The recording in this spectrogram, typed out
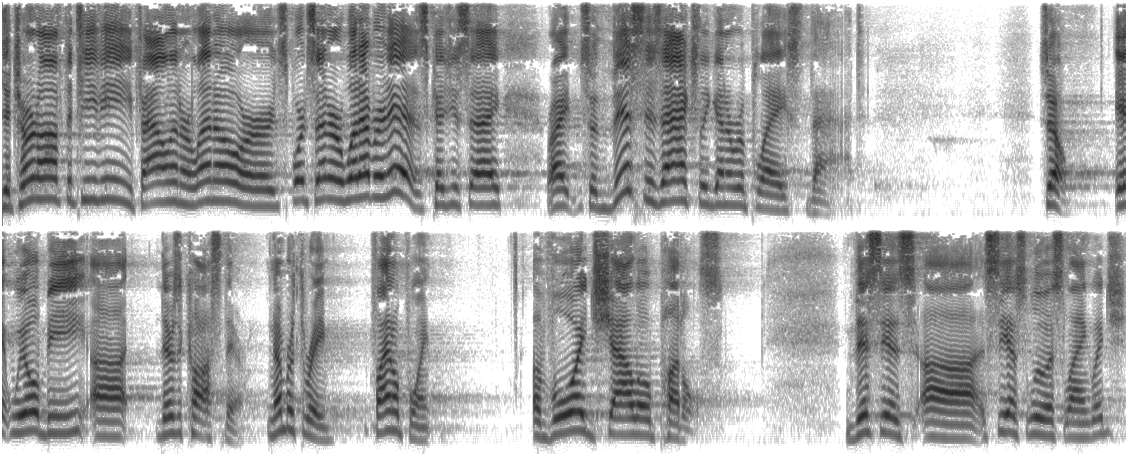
You turn off the TV, Fallon or Leno or Sports Center or whatever it is, because you say, right? So this is actually going to replace that. So it will be, uh, there's a cost there. Number three, final point avoid shallow puddles. This is uh, C.S. Lewis language.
